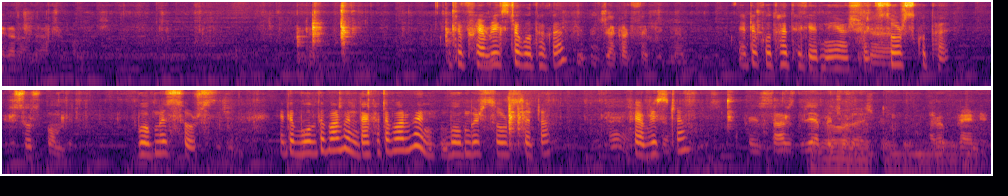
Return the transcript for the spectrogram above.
এগারো হাজার এটা ফ্যাব্রিক্সটা কোথাকার? জ্যাকেট ফেব্রিক ম্যাম এটা কোথায় থেকে নিয়ে আসেন সোর্স কোথায়? এটা সোর্স বম্বে বোম্বের সোর্স এটা বলতে পারবেন? দেখাতে পারবেন? বোম্বের সোর্স এটা? হ্যাঁ। ফ্যাব্রিক্সটা সার্চ দিলে আপনি চলে আসবে আর ব্র্যান্ডেড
